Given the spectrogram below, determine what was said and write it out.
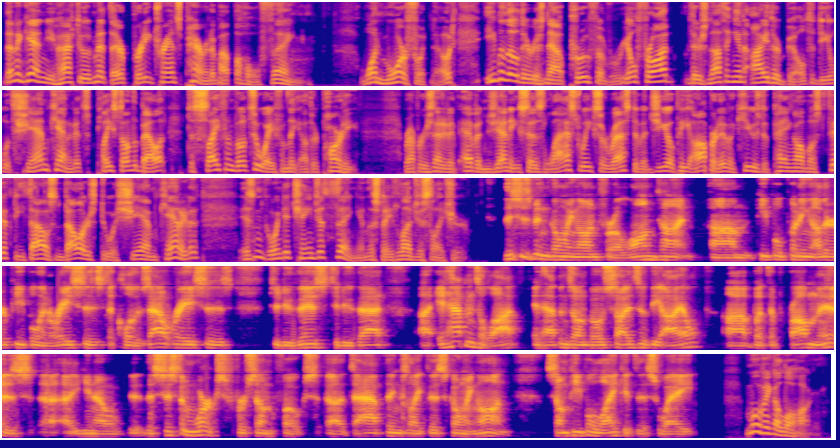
Then again, you have to admit they're pretty transparent about the whole thing. One more footnote even though there is now proof of real fraud, there's nothing in either bill to deal with sham candidates placed on the ballot to siphon votes away from the other party. Representative Evan Jenne says last week's arrest of a GOP operative accused of paying almost $50,000 to a sham candidate isn't going to change a thing in the state legislature. This has been going on for a long time. Um, people putting other people in races to close out races, to do this, to do that. Uh, it happens a lot. It happens on both sides of the aisle. Uh, but the problem is, uh, you know, the system works for some folks uh, to have things like this going on. Some people like it this way. Moving along.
